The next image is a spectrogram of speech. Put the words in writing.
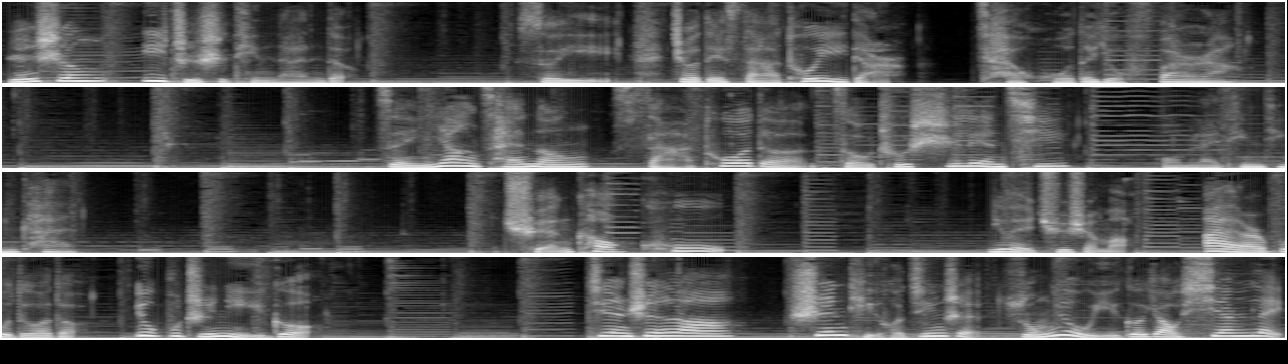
人生一直是挺难的，所以就得洒脱一点儿，才活得有范儿啊。怎样才能洒脱的走出失恋期？我们来听听看。全靠哭，你委屈什么？爱而不得的又不止你一个。健身啊，身体和精神总有一个要先累。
